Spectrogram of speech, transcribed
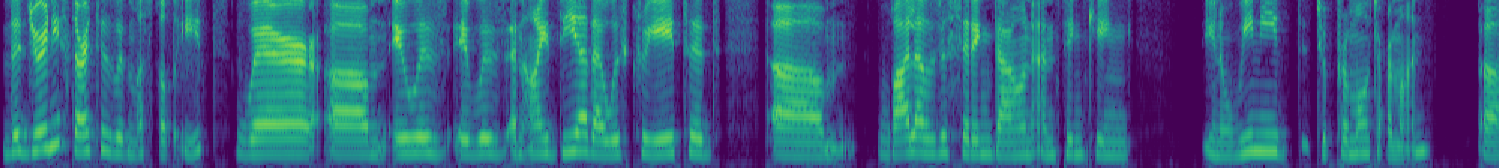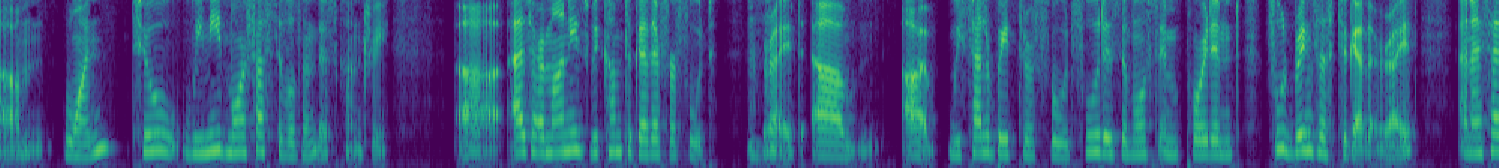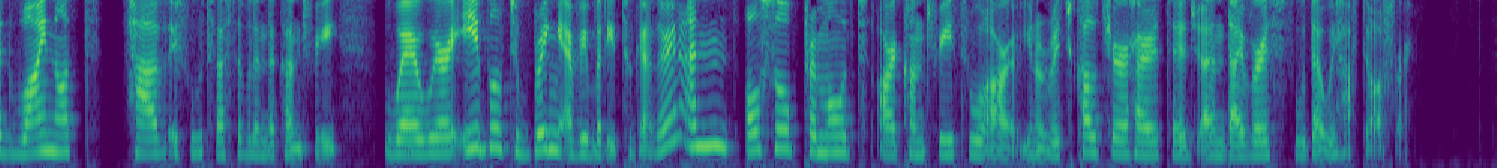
The journey started with Muscat Eat, where um, it was it was an idea that was created um, while I was just sitting down and thinking, you know, we need to promote Oman. Um, one, two, we need more festivals in this country. Uh, as Omanis, we come together for food, right? Um, uh, we celebrate through food. Food is the most important. Food brings us together, right? And I said, why not have a food festival in the country where we're able to bring everybody together and also promote our country through our, you know, rich culture, heritage, and diverse food that we have to offer.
